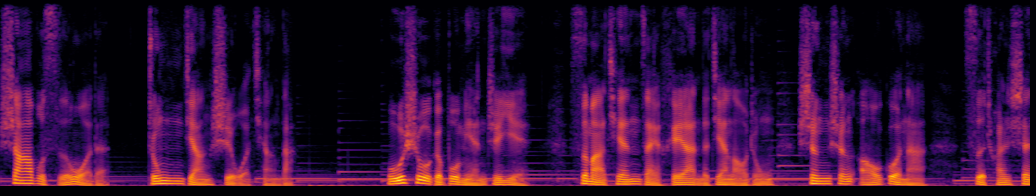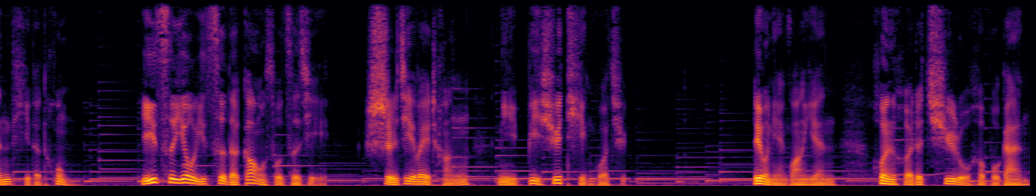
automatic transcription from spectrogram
杀不死我的，终将使我强大。”无数个不眠之夜，司马迁在黑暗的监牢中生生熬过那刺穿身体的痛，一次又一次地告诉自己：“史记未成，你必须挺过去。”六年光阴，混合着屈辱和不甘，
